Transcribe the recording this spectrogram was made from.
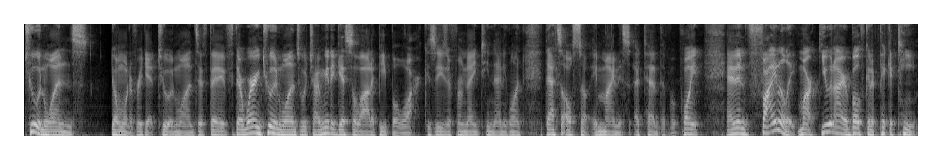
two and ones don't want to forget two and ones. If they if they're wearing two and ones, which I'm going to guess a lot of people are, because these are from 1991, that's also a minus a tenth of a point. And then finally, Mark, you and I are both going to pick a team.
